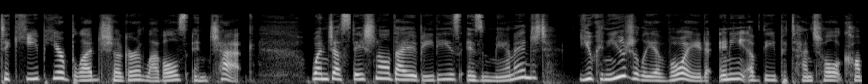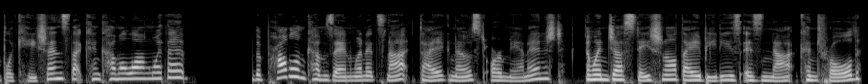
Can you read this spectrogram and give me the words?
to keep your blood sugar levels in check. When gestational diabetes is managed, you can usually avoid any of the potential complications that can come along with it. The problem comes in when it's not diagnosed or managed, and when gestational diabetes is not controlled,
